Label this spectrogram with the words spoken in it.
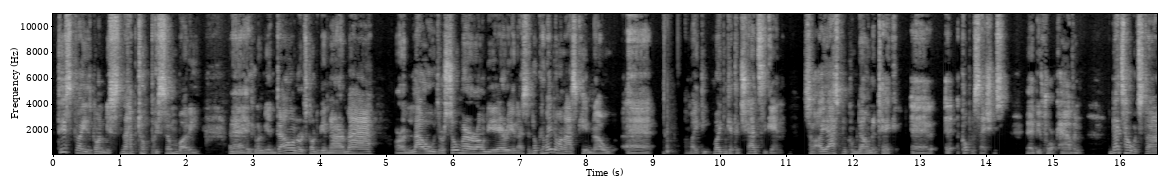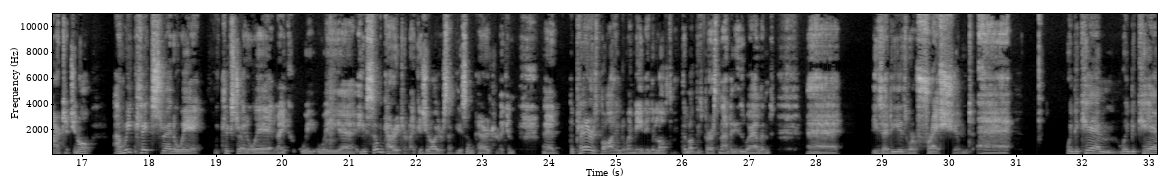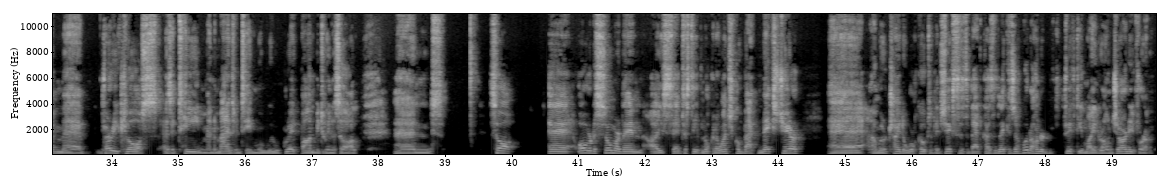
this guy is going to be snapped up by somebody. Uh, he's going to be in Down or it's going to be in Armagh or Louth or somewhere around the area. And I said, look, if I don't ask him now, uh, I might, mightn't get the chance again. So I asked him to come down and take uh, a couple of sessions uh, before Cavan. That's how it started, you know. And we clicked straight away we clicked straight away. Like we we uh, he's some character. Like as you know yourself, he's some character. Like and uh, the players bought into my meeting. They loved him. They loved his personality as well, and uh, his ideas were fresh. And uh, we became we became uh, very close as a team and a management team. We, we were a great bond between us all, and so. Uh, over the summer, then I said to Stephen, "Look, I want you to come back next year uh, and we were trying to work out the logistics of that because like it's about a 150 mile round journey for him,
